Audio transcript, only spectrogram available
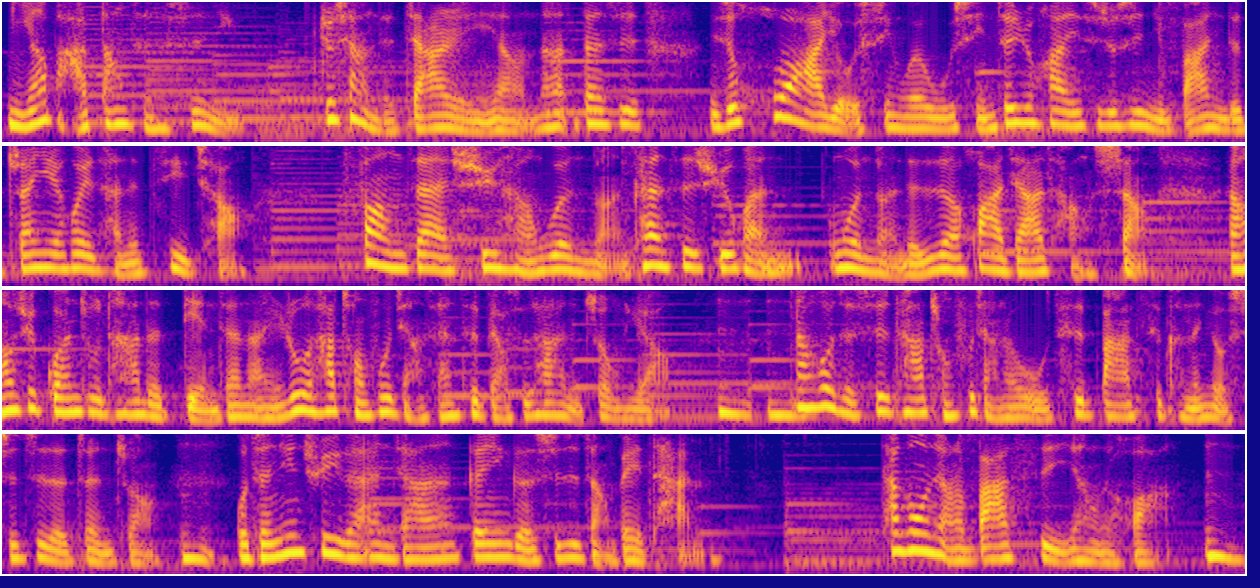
你要把它当成是你，就像你的家人一样。那但是你是化有形为无形，这句话的意思就是你把你的专业会谈的技巧。放在嘘寒问暖、看似嘘寒问暖的这个话家常上，然后去关注他的点在哪里。如果他重复讲三次，表示他很重要。嗯嗯。那或者是他重复讲了五次、八次，可能有失智的症状。嗯。我曾经去一个案家跟一个失智长辈谈，他跟我讲了八次一样的话。嗯。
